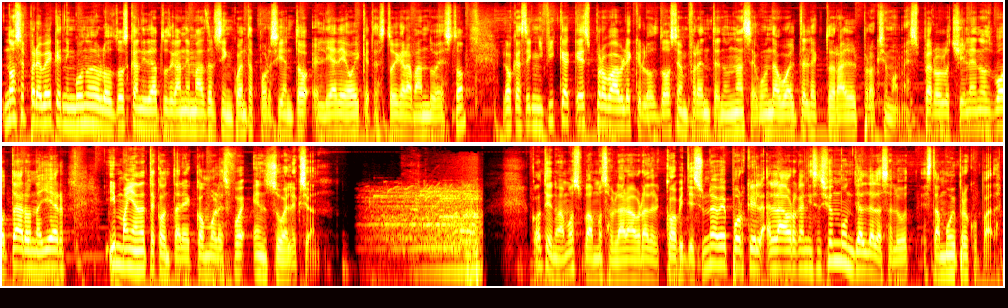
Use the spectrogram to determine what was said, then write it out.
No se prevé que ninguno de los dos candidatos gane más del 50% el día de hoy que te estoy grabando esto, lo que significa que es probable que los dos se enfrenten en una segunda vuelta electoral el próximo mes. Pero los chilenos votaron ayer y mañana te contaré cómo les fue en su elección. Continuamos, vamos a hablar ahora del COVID-19 porque la Organización Mundial de la Salud está muy preocupada.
